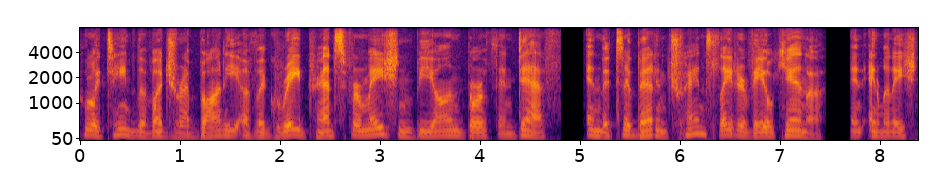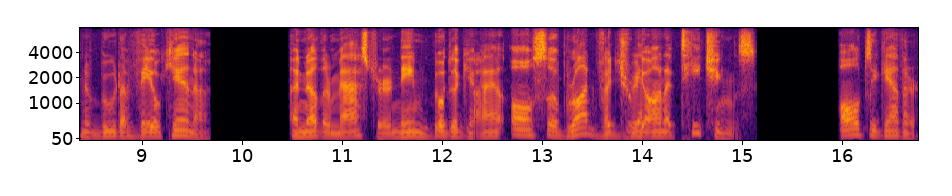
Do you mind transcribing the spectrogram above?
who attained the Vajra body of the great transformation beyond birth and death, and the Tibetan translator Vaikana, an emanation of Buddha Vaikana. Another master named Buddhaguhya also brought Vajrayana teachings. Altogether,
